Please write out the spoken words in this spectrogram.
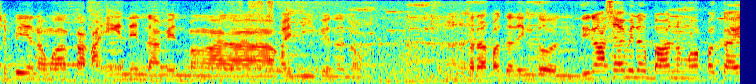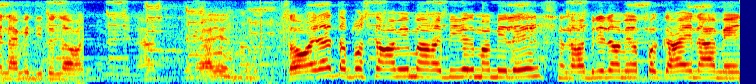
syempre ang mga kakainin namin mga kaibigan ano. Para padaling doon. Hindi na kasi kami nagbaon ng mga pagkain namin. Dito na kami namili lahat. Kaya yun. So okay na, tapos na kami mga kaibigan mamili. So, nakabili na kami ng pagkain namin.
